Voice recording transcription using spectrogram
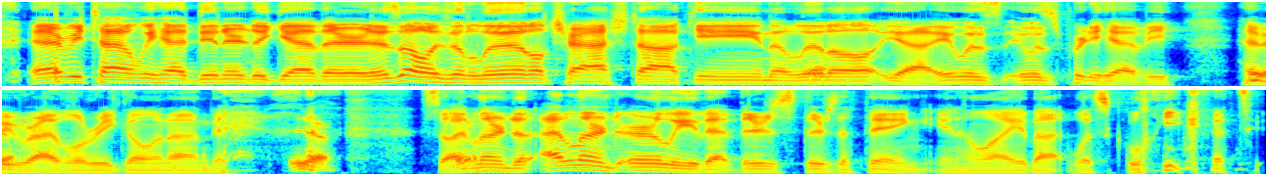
every time we had dinner together, there's always a little trash talking, a little yeah. It was it was pretty heavy heavy Yeah. rivalry going on there. yeah So I learned I learned early that there's there's a thing in Hawaii about what school you go to,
